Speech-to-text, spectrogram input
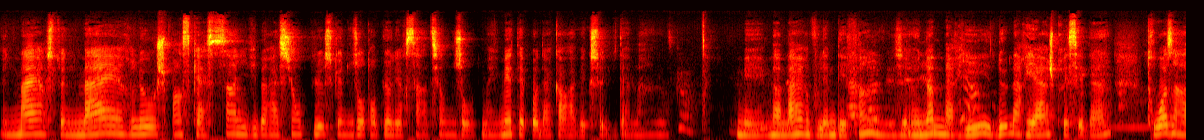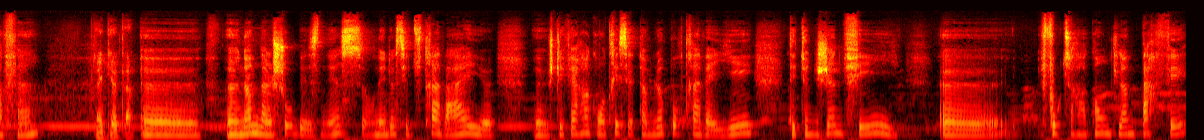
Une mère, c'est une mère, là, je pense qu'elle sent les vibrations plus que nous autres, on peut les ressentir, nous autres. Mais elle n'était pas d'accord avec ça, évidemment. Mais ma mère voulait me défendre. Un homme marié, deux mariages précédents, trois enfants. Inquiétant. Euh, un homme dans le show business. On est là, c'est du travail. Euh, euh, je t'ai fait rencontrer cet homme-là pour travailler. Tu es une jeune fille. Il faut que tu rencontres l'homme parfait,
